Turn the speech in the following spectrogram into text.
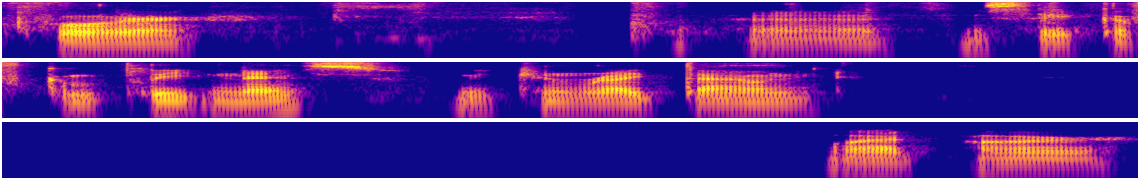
for uh, the sake of completeness, we can write down what our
